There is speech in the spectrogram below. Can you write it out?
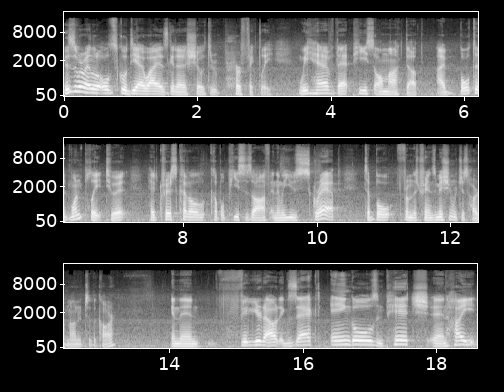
This is where my little old school DIY is gonna show through perfectly. We have that piece all mocked up. I bolted one plate to it, had Chris cut a couple pieces off, and then we used scrap to bolt from the transmission, which is hard mounted to the car. And then figured out exact angles and pitch and height,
